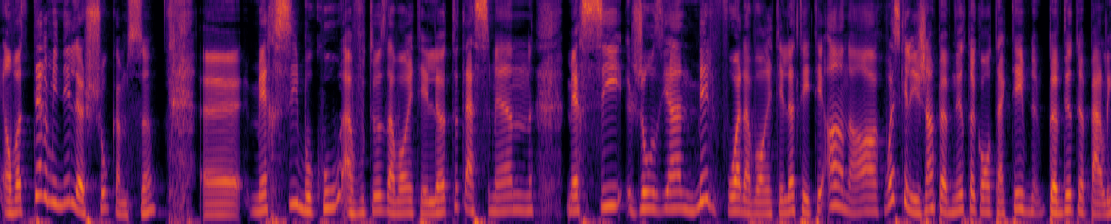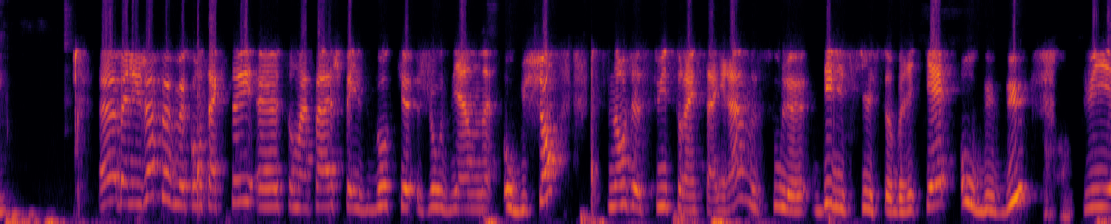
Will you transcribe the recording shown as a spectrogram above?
Et on va terminer le show comme ça. Euh, merci beaucoup à vous tous d'avoir été là toute la semaine. Merci Josiane mille fois d'avoir été là. T'as été en or. Où est-ce que les gens peuvent venir te contacter, peuvent venir te parler? Euh, ben, les gens peuvent me contacter euh, sur ma page Facebook Josiane Aubuchon. Sinon, je suis sur Instagram sous le délicieux sobriquet au bubu. Puis,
